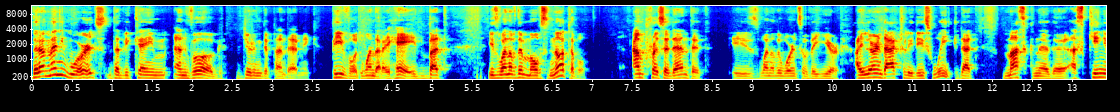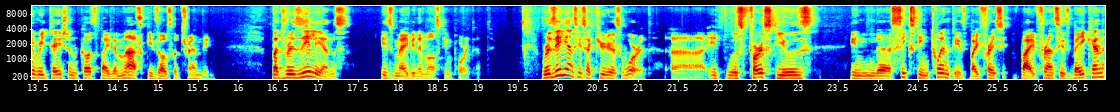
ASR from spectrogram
There are many words that became en vogue during the pandemic. Pivot, one that I hate, but is one of the most notable. Unprecedented is one of the words of the year. I learned actually this week that maskne, a skin irritation caused by the mask, is also trending. But resilience is maybe the most important. Resilience is a curious word. Uh, it was first used in the 1620s by, by Francis Bacon,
